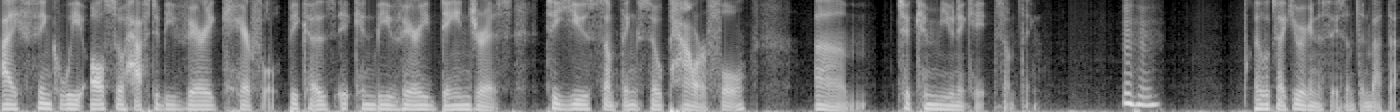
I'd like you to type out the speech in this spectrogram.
I think we also have to be very careful because it can be very dangerous to use something so powerful um, to communicate something. Mm-hmm. It looks like you were going to say something about that.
